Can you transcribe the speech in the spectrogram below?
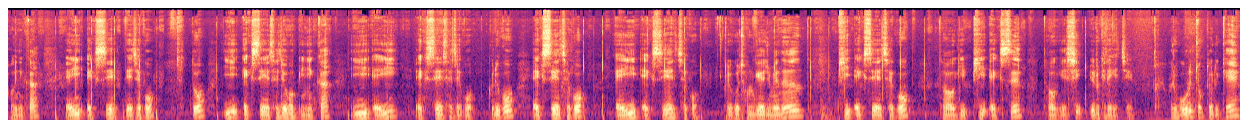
어, 그러니까 ax의 4제곱. 또 2x의 세제곱이니까 2a x의 세제곱. 그리고 x의 제곱 ax의 제곱. 그리고 전개해주면은 bx의 제곱 더하기 bx 더하기 c 이렇게 되겠지 그리고 오른쪽도 이렇게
